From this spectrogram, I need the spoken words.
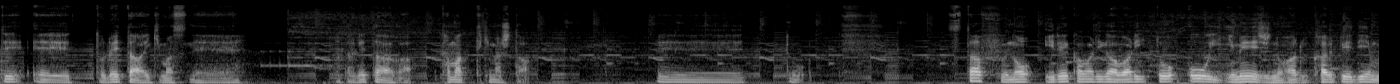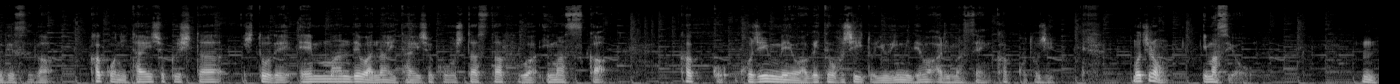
てえー、っとレターいきますね。またレターが溜まってきました。えー、っとスタッフの入れ替わりが割と多いイメージのあるカルペディエムですが過去に退職した人で円満ではない退職をしたスタッフはいますか？かっこ個人名を挙げてほしいという意味ではありません。かっこ閉じ。もちろんいますよ。うん。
